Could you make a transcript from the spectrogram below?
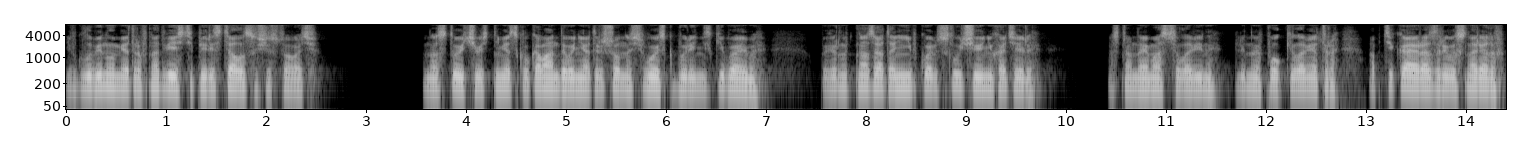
и в глубину метров на двести перестала существовать. Настойчивость немецкого командования и отрешенность войск были несгибаемы. Повернуть назад они ни в коем случае не хотели. Основная масса лавины, длиной в полкилометра, обтекая разрывы снарядов,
